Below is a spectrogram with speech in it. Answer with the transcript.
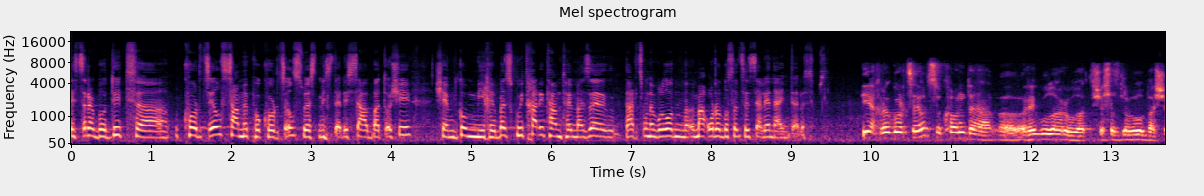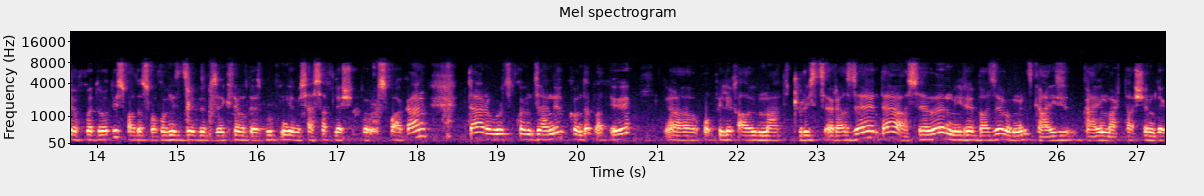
ესწრებოდით ქორწილს სამეფო ქორწილს ვესტმინსტერის სააბატოში შემდგომ მიღებას გითხარით ამ თემაზე დარწმუნებულად მაყურებელსაც ეს ძალიან აინტერესებს დიახ, როგორც წელს ქონდა რეგულარულად შესაძლებლობა შეხვედროდი სხვადასხვა ღონისძიებებზე, იქნებოდა ეს ბუკინგების სასახლეში თუ სხვაგან და როგორც თქვენ ძალიან ქონდა პატივი ყოფილიყავი მათ ჯვრის წერაზე და ასევე მიღებაზე, რომელიც გაიმართა შემდეგ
